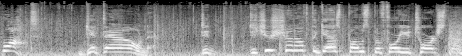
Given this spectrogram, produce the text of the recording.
What? Get down! Did did you shut off the gas pumps before you torched them?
